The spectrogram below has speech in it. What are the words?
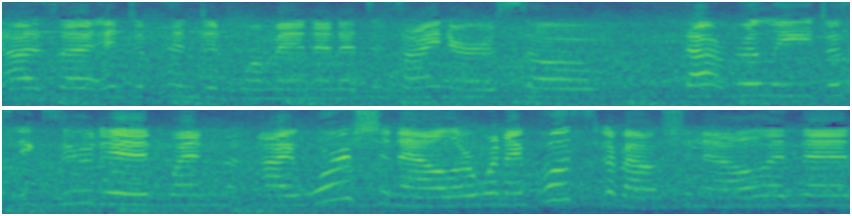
as an independent woman and a designer. So that really just exuded when I wore Chanel or when I posted about Chanel, and then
